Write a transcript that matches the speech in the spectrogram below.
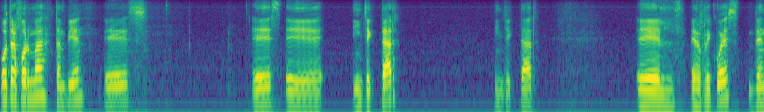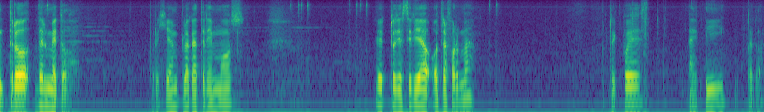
Otra forma también es es eh, inyectar inyectar el, el request dentro del método. Por ejemplo acá tenemos esto ya sería otra forma. Request id perdón.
